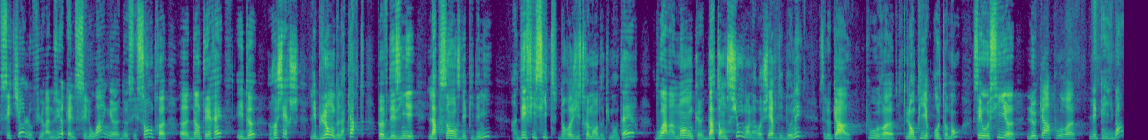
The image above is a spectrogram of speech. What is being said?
s'étiole au fur et à mesure qu'elle s'éloigne de ses centres d'intérêt et de recherche. Les blancs de la carte peuvent désigner l'absence d'épidémie, un déficit d'enregistrement documentaire, voire un manque d'attention dans la recherche des données. C'est le cas pour euh, l'Empire ottoman. C'est aussi euh, le cas pour euh, les Pays-Bas,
